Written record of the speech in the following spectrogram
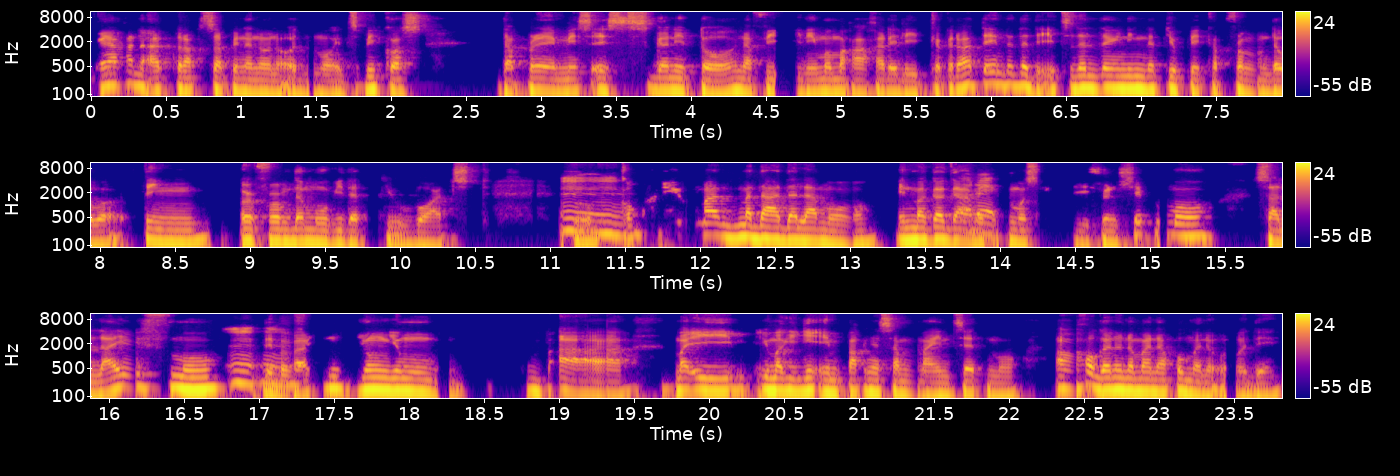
kaya ka na-attract sa pinanonood mo. It's because the premise is ganito na feeling mo makaka-relate ka. Pero at the end of the day, it's the learning that you pick up from the thing or from the movie that you watched. So, Mm. kung ano yung ma- madadala mo and magagamit mo sa relationship mo, sa life mo, Mm-mm. di ba? Yung, yung, ah mai, yung magiging impact niya sa mindset mo. Ako, gano'n naman ako manood eh.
